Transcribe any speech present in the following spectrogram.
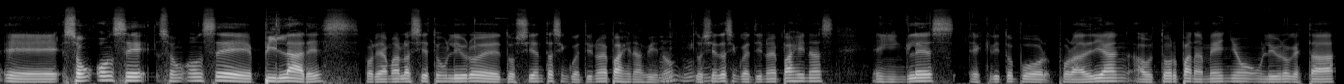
eh, son 11, son 11 pilares, por llamarlo así. Esto es un libro de 259 páginas, vi, ¿no? Ujú, ujú, ujú. 259 páginas en inglés, escrito por, por Adrián, autor panameño, un libro que está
